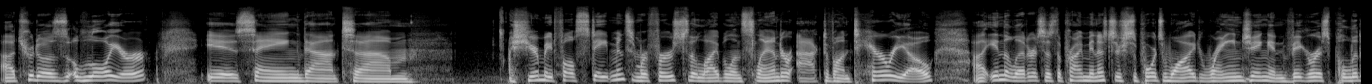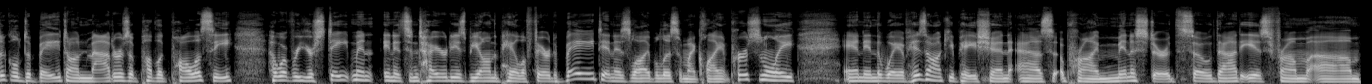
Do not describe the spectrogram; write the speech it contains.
Uh, Trudeau's lawyer is saying that. Um, Scheer made false statements and refers to the Libel and Slander Act of Ontario. Uh, in the letter, it says the Prime Minister supports wide ranging and vigorous political debate on matters of public policy. However, your statement in its entirety is beyond the pale of fair debate and is libelous of my client personally and in the way of his occupation as a Prime Minister. So that is from um,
